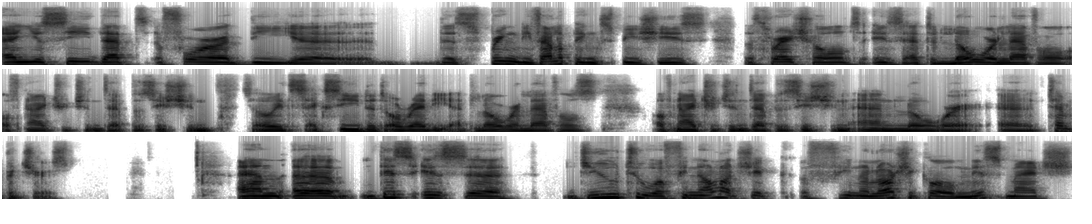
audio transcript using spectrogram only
And you see that for the, uh, the spring developing species, the threshold is at a lower level of nitrogen deposition. So it's exceeded already at lower levels of nitrogen deposition and lower uh, temperatures. And uh, this is uh, due to a phenologic, phenological mismatch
